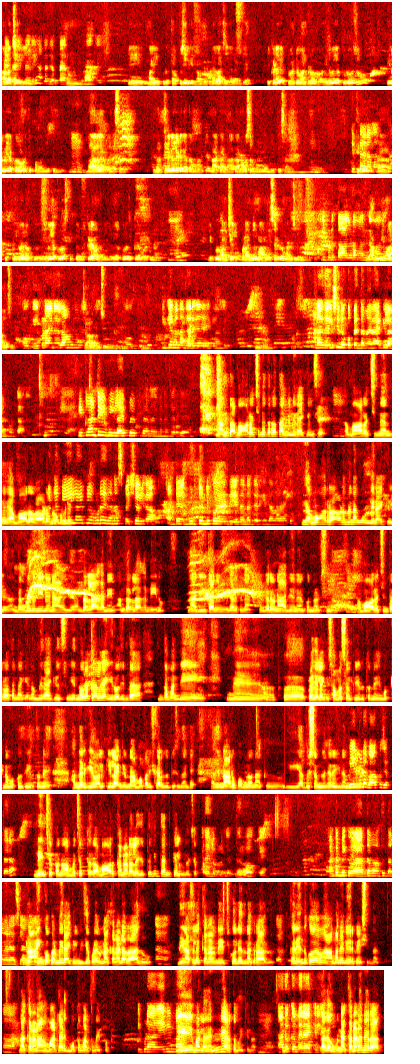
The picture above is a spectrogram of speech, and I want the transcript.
అలా జరిగింది. అట్లా చెప్పారు. మరి ఇప్పుడు తప్పు జరిగిందమ్మ ఇప్పుడు ఎలా చేయాలంటే ఇక్కడ ట్వంటీ వన్ రో ఇరవై ఒక్క రోజు ఇరవై ఒక్క రౌండ్ తిప్పమని చెప్పింది. బాగలేకపోయినా సరే. నువ్వు తిరగలేడు కదమ్మా అంటే నాకు నాకు అనవసరం అది అని చెప్పేసి అన్నాను. ఉమ్. తిప్పి తిప్పారా మరి? ఆ, తిప్ప ఇరవై ఒక్క ఇరవై ఒక్క రోజు తిప్పాము. ఇక్కడే ఉన్నాడు ఇరవై ఒక్క రోజు ఇక్కడే పడుకున్నాడు. ఉమ్. ఇప్పుడు మంచిగా ఇప్పుడు అన్ని మానేశాడు మంచిగా ఉంది. ఇప్పుడు తాగడం అన్న అన్ని మానేశాడు. ఓకే ఇప్పుడు ఆయన ఎలా ఉన్నారు చాలా మంచిగా ఉంది ఓకే. ఇంకేమన్నా జరిగాయా ఇట్లాంటివి? ఇంకా. నాకు తెలిసి ఇది ఒక పెద్ద మెరాకిల్ అనుకుంటా. ఇట్లాంటివి మీ లైఫ్లో ఎప్పుడైనా ఏమైనా జరిగాయా? అంత అమ్మవారు వచ్చిన తర్వాత అన్ని మిరాకిల్సే. అమ్మవారు వచ్చింది అంటే అమ్మవారు రావడం అంటే ఒక మీ miracle. లైఫ్లో కూడా ఏదైనా స్పెషల్గా అంటే గుర్తుండిపోయేది ఏదైనా జరిగిందా మెరాకిల్ ఇక అమ్మవారు రావడమే నాకు మిరాకిల్ అంతకుముందు నేను నా అందరిలాగా నేను అందరిలాగా నేను నా జీవితాన్ని నేను గడిపిన అందరూ నాది అని అనుకుని నడుచున్నా అమ్మవారు వచ్చిన తర్వాత నాకు ఎన్నో మిరాకిల్స్ ఎన్నో రకాలుగా ఈరోజు ఇంత ఇంతమంది ప్రజలకి సమస్యలు తీరుతున్నాయి మొక్కిన మొక్కులు తీరుతున్నాయి. అందరికీ వాళ్ళకి ఇలాంటివి ఉన్న అమ్మ పరిష్కారం చూపిస్తుంది అంటే అది నా రూపంలో నాకు ఈ అదృష్టం జరిగినందుకు చెప్తారా? నేను చెప్పాను అమ్మ చెప్తారు. అమ్మవారు కన్నడలో చెప్తే నేను దాన్ని తెలుగులో చెప్తాను. అంటే మీకు అర్థమవుతుందా మరి అసలు? నా ఇంకొకటి మిరాకిల్ మీకు చెప్పడం నాకు కన్నడ రాదు. నేను అసలే కన్నడ నేర్చుకోలేదు నాకు రాదు. కానీ ఎందుకో అమ్మనే నేర్పేసింది నాకు. నా కన్నడ ఆమె మాట్లాడేది మొత్తం అర్థమైపోతుంది ఇప్పుడు ఏ మాట్లాడేది అన్నీ నాకు. ఉమ్, అదొక నాకు కన్నడనే రాదు.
